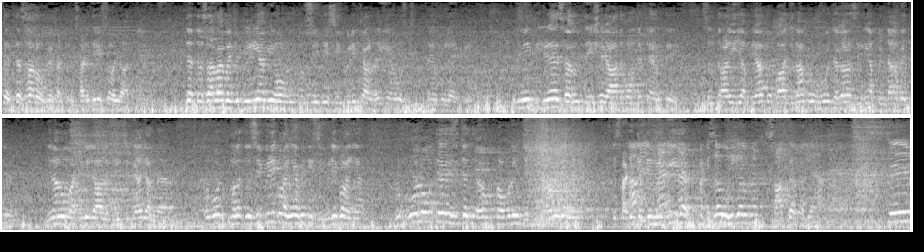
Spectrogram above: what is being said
73 ਸਾਲ ਹੋ ਗਏ ਸਾਡੇ ਸਾਡੇ ਦੇਸ਼ ਨੂੰ ਆਜ਼ਾਦ ਹੋਏ 73 ਸਾਲਾਂ ਵਿੱਚ ਪੀੜ੍ਹੀਆਂ ਵੀ ਹੁਣ ਦੂਸਰੀ ਤੀਸਰੀ ਪੀੜ੍ਹੀ ਚੱਲ ਰਹੀ ਹੈ ਉਸ ਟਾਈਮ ਤੋਂ ਲੈ ਕੇ। ਜਿਵੇਂ ਕਿ ਜਿਹੜੇ ਸਨ ਦੇਸ਼ ਆਜ਼ਾਦ ਹੋਣ ਦੇ ਟਾਈਮ ਤੇ 47 ਜਾਂ 50 ਤੋਂ ਬਾਅਦ ਜਿਨ੍ਹਾਂ ਕੋਲ ਉਹ ਜਗ੍ਹਾ ਸੀਗੀਆਂ ਪਿੰਡਾਂ ਵਿੱਚ ਜਿਨ੍ਹਾਂ ਨੂੰ ਅੱਜ ਵੀ ਲਾਲ ਲਕੀਰ ਚ ਕਿਹਾ ਜਾਂਦਾ ਹੈ। ਉਹ ਮਤਲਬ ਦੂਸਰੀ ਪੀੜ੍ਹੀ ਕੋਲ ਆਈਆਂ ਵੀ ਤੀਸਰੀ ਪੀੜ੍ਹੀ ਕੋਲ ਆਈਆਂ। ਉਹ- ਲੋਕ ਤੇ ਇਸ ਪ੍ਰੋਪਰਟੀ ਨੂੰ ਜੱਦੀ ਸਮਝਦੇ ਨੇ ਕਿ ਸਾਡੀ ਜੱਦੀ ਮਲਕੀਰ ਹੈ। ਭੱਟੀ ਸਾਹਿਬ ਉਹੀ ਗੱਲ ਮੈਂ ਸਾਫ਼ ਕਰਨ ਲੱਗਿਆ। ਕਿ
